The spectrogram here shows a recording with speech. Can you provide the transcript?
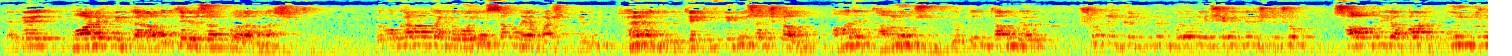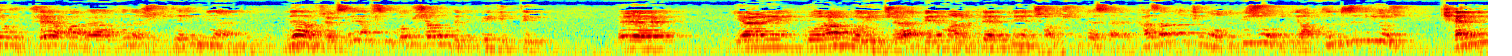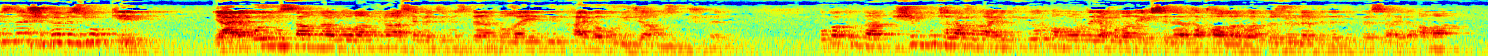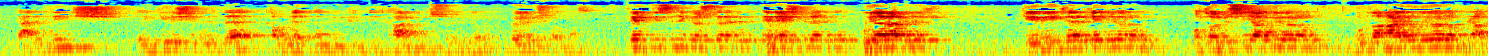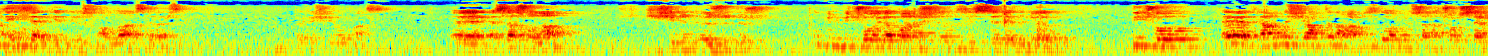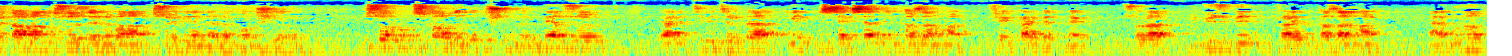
E, ve muhalif bir kanalda bir televizyon programına çıktı. Ve o kanaldaki o insanla ya baş dedim, hemen dedim teklif geliyorsa çıkalım. Ama dedim tanıyor musunuz? Yok dedim tanımıyorum. Şöyle kötüdür, böyle şeydir işte çok saldırı yapar, uydurur, şey yapar. Ya arkadaş gidelim yani. Ne yapacaksa yapsın konuşalım dedik ve gittik. Ee, yani program boyunca beni manipüle etmeye çalıştı vesaire. Kazanan kim oldu? Biz olduk. Yaptığımızı biliyoruz. Kendimizden şüphemiz yok ki. Yani o insanlarla olan münasebetimizden dolayı bir kayba uğrayacağımızı düşünelim. O bakımdan işin bu tarafını ayrı tutuyorum ama orada yapılan eksiler, hatalar var, özürler diledik vesaire ama yani linç e, girişimini de kabul etmem mümkün değil. Kalbimi söylüyorum. Böyle bir şey olmaz. Tepkisini gösterebilir, eleştirebilir, uyarabilir. Gemiyi terk ediyorum, otobüsü yakıyorum, buradan ayrılıyorum. Ya neyi terk ediyorsun? Allah'ını seversen. Böyle şey olmaz. Ee, esas olan kişinin özüdür. Bugün birçoğuyla barıştığımızı hissedebiliyorum. Birçoğu, evet yanlış yaptın ama biz de o gün sana çok sert davrandık sözlerini bana söyleyenlerle konuşuyorum. Bir sorunumuz kaldığını düşünmüyorum. Mevzu yani Twitter'da 70-80 bin kazanmak, şey kaybetmek, sonra 100 bin kazanmak, yani bunu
